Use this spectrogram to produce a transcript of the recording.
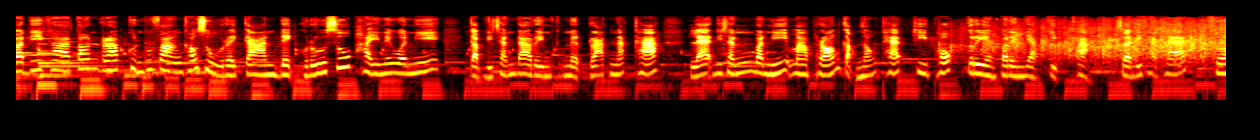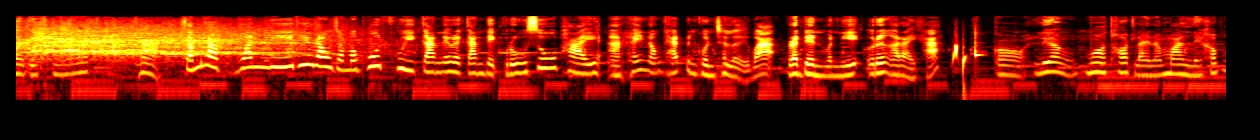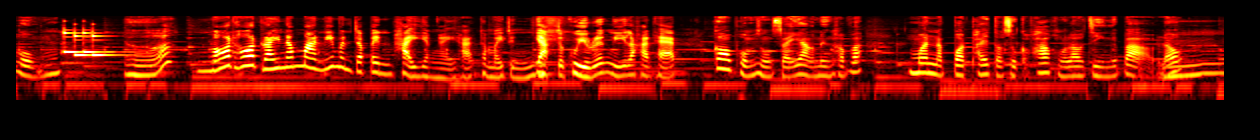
วัสดีค่ะ ต้อนรับคุณผู้ฟังเข้าสู่รายการเด็กรู้สู้ภัยในวันนี้ กับดิฉันดารินกเนิดรัตน์นะคะ และดิฉันวันนี้มาพร้อมกับน้องแท็ทีพกเกรียงปริญญากิจค่ะ สวัสดีค่ะแท็สวัสดีครับค่ะสำหรับวันนี้ที่เราจะมาพูดคุยกันในรายการเด็กรู้สู้ภัยอะให้น้องแท็เป็นคนเฉลยว่า ประเด็นวันนี้เรื่องอะไรคะ ก็เรื่องหม้อทอดไร้น้ำมันเลยครับผม เออหม้อทอดไร้น้ำมันนี่มันจะเป็นภัยยังไงคะทำไมถึงอยากจะคุยเรื่องนี้ล่ะคะแท็ก็ผมสงสัยอย่างหนึ่งครับว่ามันปลอดภัยต่อสุขภาพของเราจริงหรือเปล่า แล้ว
